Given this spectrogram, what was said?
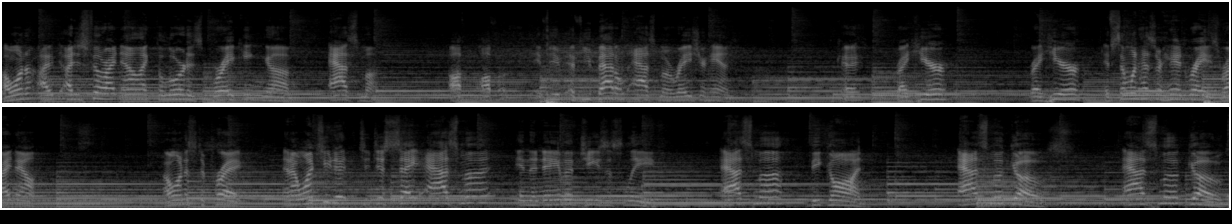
I want to I, I just feel right now like the Lord is breaking um, asthma off, off of, if you if you battled asthma, raise your hand. Okay? Right here. Right here. If someone has their hand raised right now, I want us to pray. And I want you to, to just say asthma in the name of Jesus, leave. Asthma, be gone. Asthma goes. Asthma goes.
